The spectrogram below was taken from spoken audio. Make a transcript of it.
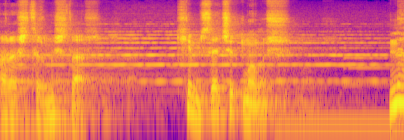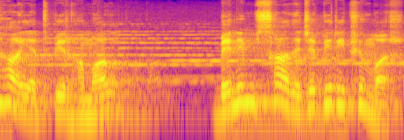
araştırmışlar. Kimse çıkmamış. Nihayet bir hamal benim sadece bir ipim var.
